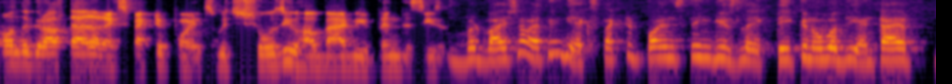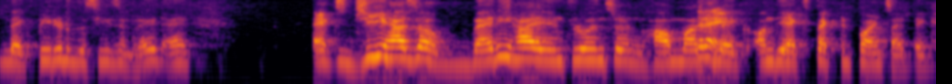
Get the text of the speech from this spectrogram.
on the graph than our expected points which shows you how bad we've been this season. But Vaishnav, i think the expected points thing is like taken over the entire like period of the season right? And xg has a very high influence on how much right. like on the expected points i think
